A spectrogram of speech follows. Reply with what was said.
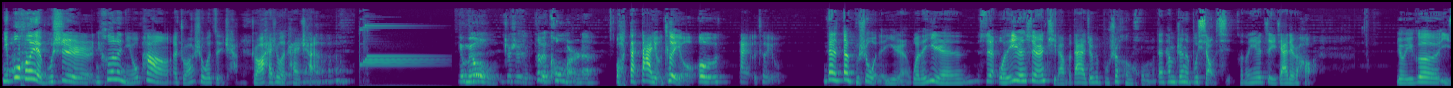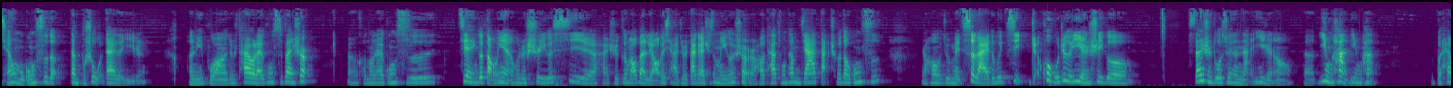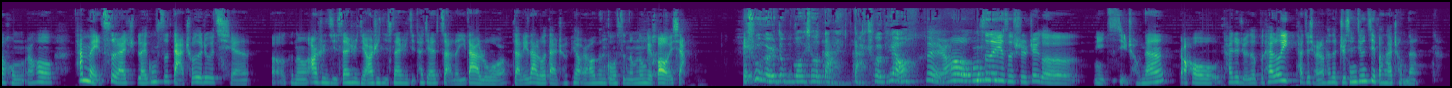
你不喝也不是，你喝了你又胖，呃，主要是我嘴馋，主要还是我太馋。有没有就是特别抠门儿的？哦，大大有特有哦，大有特有。但但不是我的艺人，我的艺人虽然我的艺人虽然体量不大，就是不是很红，但他们真的不小气，可能因为自己家底儿好。有一个以前我们公司的，但不是我带的艺人，很离谱啊！就是他要来公司办事儿，嗯、可能来公司见一个导演或者试一个戏，还是跟老板聊一下，就是大概是这么一个事儿。然后他从他们家打车到公司，然后就每次来都会记。这（括弧）这个艺人是一个三十多岁的男艺人啊，呃，硬汉硬汉，不太红。然后他每次来来公司打车的这个钱。呃，可能二十几、三十几、二十几、三十几，他竟然攒了一大摞，攒了一大摞打车票，然后问公司能不能给报一下。出门都不报销打打车票，对，然后公司的意思是这个你自己承担，然后他就觉得不太乐意，他就想让他的执行经济帮他承担。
